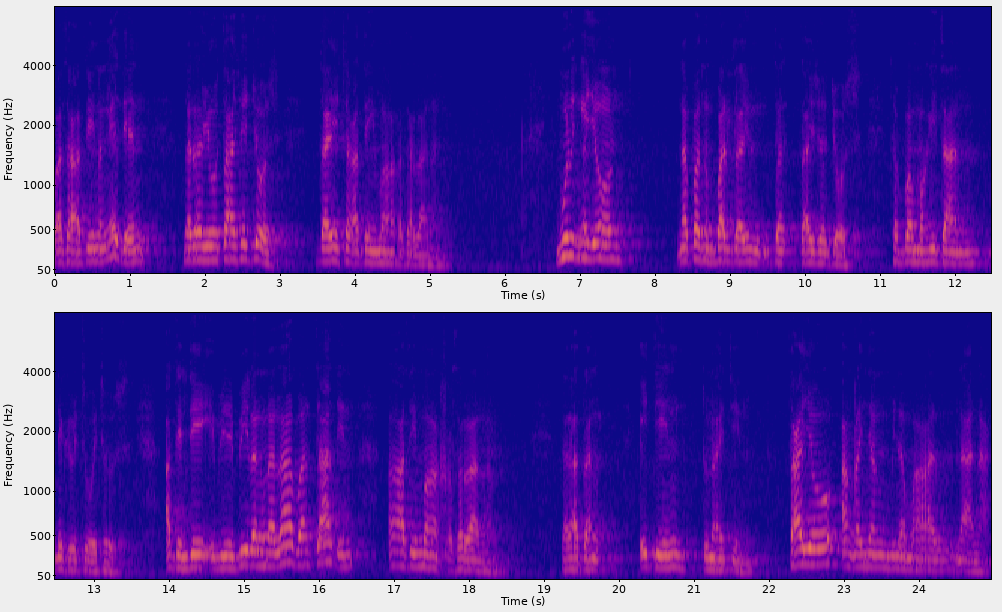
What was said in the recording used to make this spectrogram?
pa sa atin ng Eden, nalayo tayo sa Diyos dahil sa ating mga kasalanan. Ngunit ngayon, napanumbalik tayo, tayo sa Diyos sa pamagitan ni Kristo Jesus. At hindi ibinibilang na laban sa atin ang ating mga kasalanan. Talatang 18 to 19. Tayo ang kanyang minamahal na anak.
